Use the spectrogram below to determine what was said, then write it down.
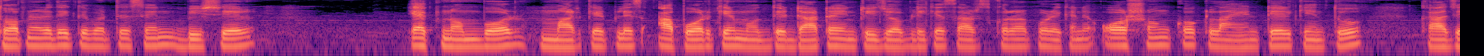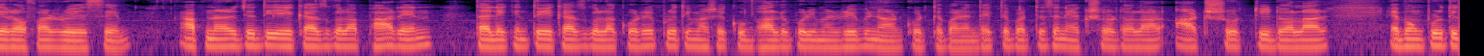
তো আপনারা দেখতে পারতেছেন, বিশ্বের এক নম্বর মার্কেট প্লেস আপওয়ার্কের মধ্যে ডাটা এন্ট্রি জব লিখে সার্চ করার পর এখানে অসংখ্য ক্লায়েন্টের কিন্তু কাজের অফার রয়েছে। আপনারা যদি এই কাজগুলো পারেন তাহলে কিন্তু এই কাজগুলো করে প্রতি মাসে খুব ভালো পরিমাণ রেভিনিউ আর্ন করতে পারেন। দেখতে পারতেছেন একশো ডলার আটষট্টি ডলার এবং প্রতি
